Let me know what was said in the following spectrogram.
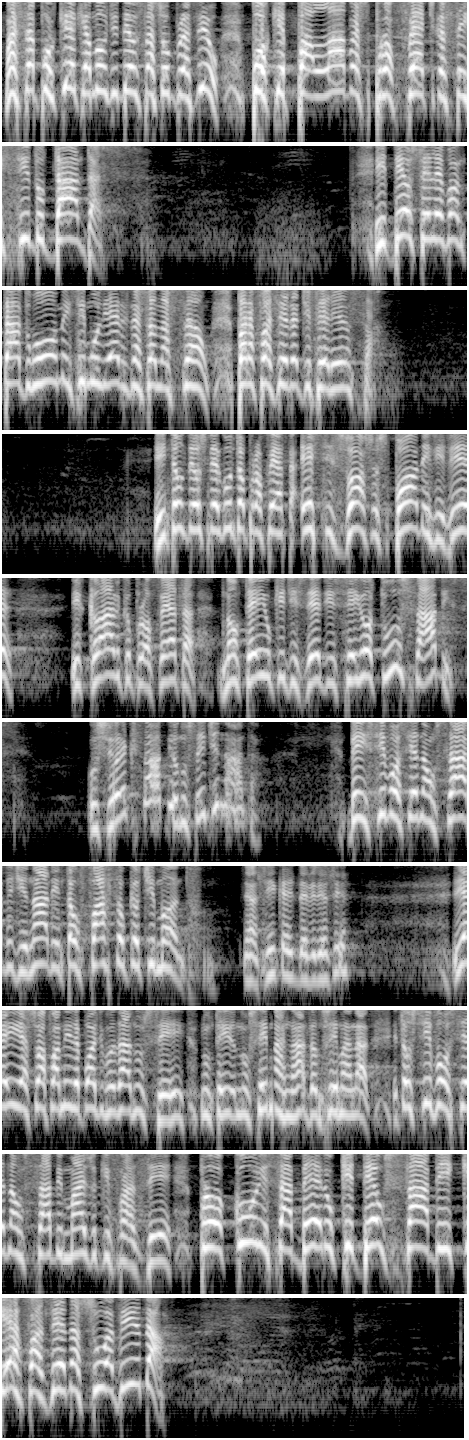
Mas sabe por que, que a mão de Deus está sobre o Brasil? Porque palavras proféticas têm sido dadas. E Deus tem levantado homens e mulheres nessa nação para fazer a diferença. Então Deus pergunta ao profeta: esses ossos podem viver? E claro que o profeta não tem o que dizer, diz: Senhor, tu sabes. O Senhor é que sabe, eu não sei de nada. Bem, se você não sabe de nada, então faça o que eu te mando. É assim que deveria ser? E aí, a sua família pode mudar? Não sei, não, tem, não sei mais nada, não sei mais nada. Então, se você não sabe mais o que fazer, procure saber o que Deus sabe e quer fazer na sua vida.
